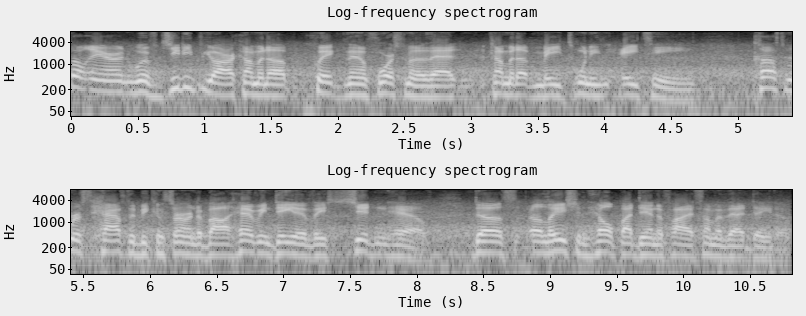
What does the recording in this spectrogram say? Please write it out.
So Aaron, with GDPR coming up quick, the enforcement of that coming up May 2018, customers have to be concerned about having data they shouldn't have. Does Alation help identify some of that data?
